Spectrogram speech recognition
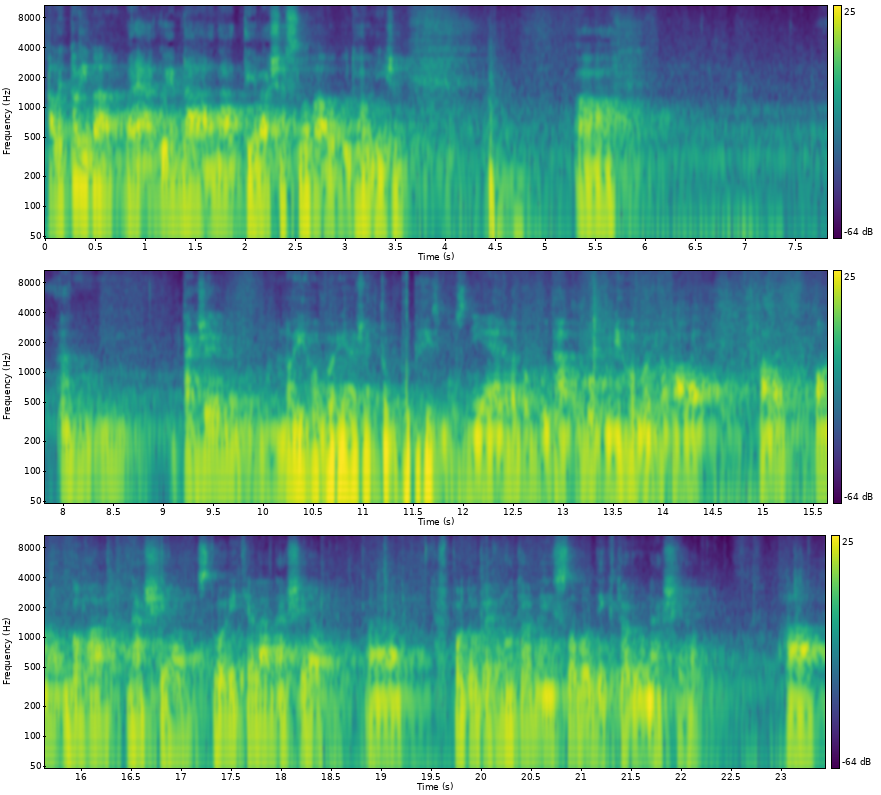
Ale to iba reagujem na, na tie vaše slova o Budhovi, že uh, takže mnohí hovoria, že to buddhizmus nie, lebo Buddha o Bohu nehovoril, ale, ale on Boha našiel, stvoriteľa našiel uh, v podobe vnútornej slobody, ktorú našiel. A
